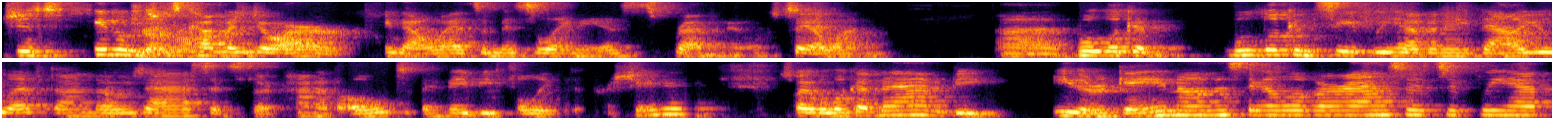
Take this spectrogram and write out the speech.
just, it'll just General. come into our, you know, as a miscellaneous revenue sale on. Uh, we'll look at, we'll look and see if we have any value left on those assets. They're kind of old, they may be fully depreciated. So I will look at that, it'd be either a gain on the sale of our assets if we have,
